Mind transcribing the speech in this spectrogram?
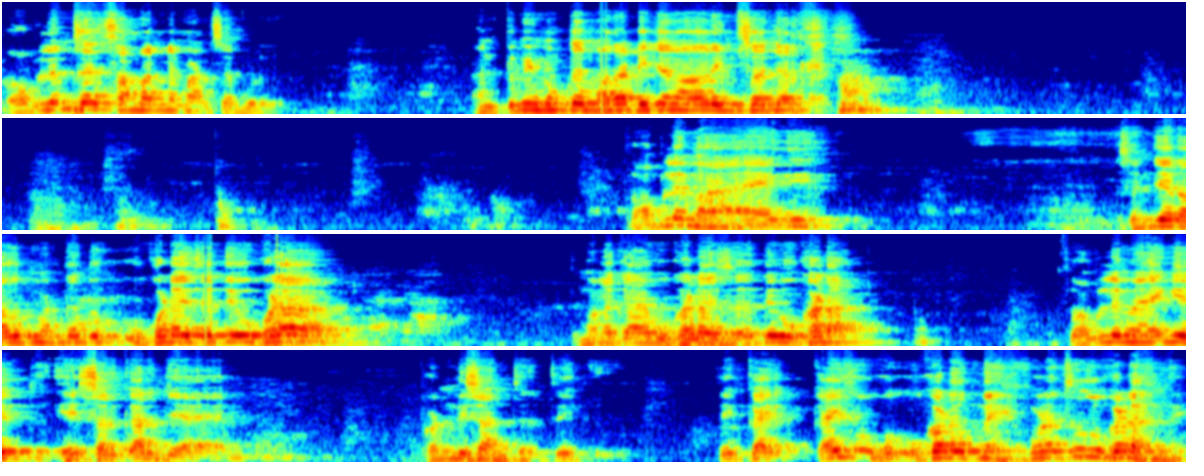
प्रॉब्लेम्स आहेत सामान्य माणसापुढे आणि तुम्ही म्हणता मराठीच्या नावावर हिंसाचार प्रॉब्लेम हा आहे की संजय राऊत म्हणतात उखडायचं ते उखडा. तुम्हाला काय उखाडायचं ते उखाडा. प्रॉब्लेम आहे की हे सरकार जे आहे फडणवीसांचं ते ते काय काहीच उख- उखाडत नाही कोणाचंच उखाडत नाही.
